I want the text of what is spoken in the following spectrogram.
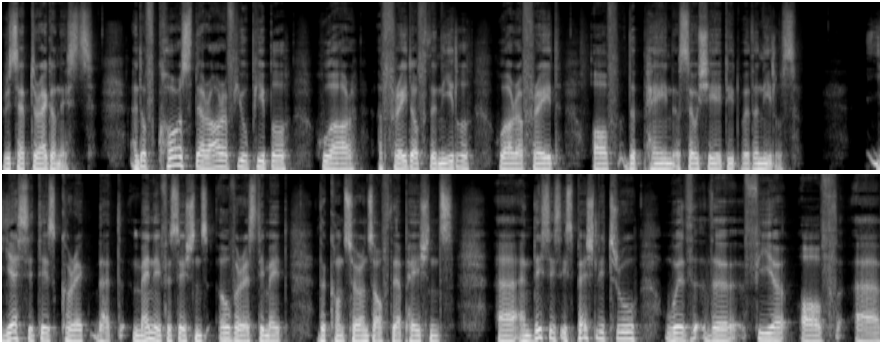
receptor agonists. And of course, there are a few people who are afraid of the needle, who are afraid of the pain associated with the needles. Yes, it is correct that many physicians overestimate the concerns of their patients. Uh, and this is especially true with the fear of uh,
